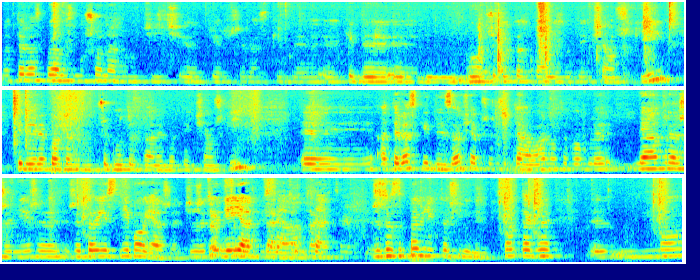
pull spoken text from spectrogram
No teraz byłam zmuszona wrócić e, pierwszy raz, kiedy, e, kiedy e, było przygotowywanie do tej książki, kiedy reportaż był przygotowywany do tej książki. A teraz, kiedy Zosia przeczytała, no to w ogóle miałam wrażenie, że, że to jest nie moja rzecz, że to nie ja pisałam, tak, że to zupełnie ktoś inny pisał. Także no,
